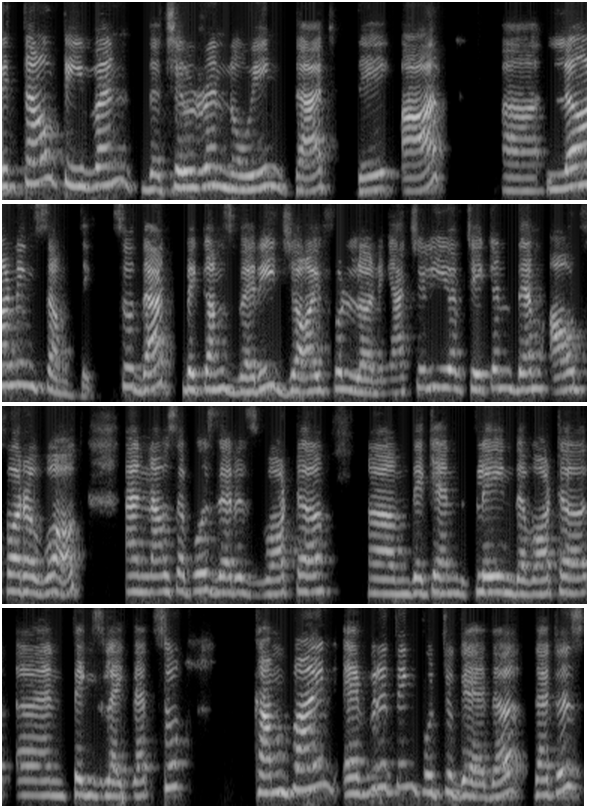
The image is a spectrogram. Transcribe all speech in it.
without even the children knowing that they are uh, learning something. So that becomes very joyful learning. Actually, you have taken them out for a walk, and now suppose there is water, um, they can play in the water uh, and things like that. So combine everything put together. That is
